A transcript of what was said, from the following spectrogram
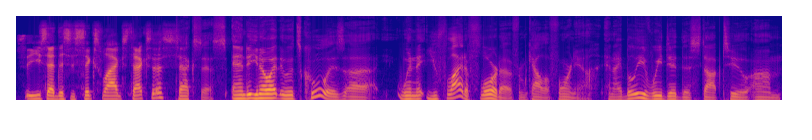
So you said this is Six Flags, Texas? Texas. And you know what? What's cool is uh, when you fly to Florida from California, and I believe we did this stop too. Um,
